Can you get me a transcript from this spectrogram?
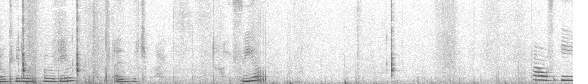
Okay, dann machen wir mit dem. Also ich 1, 3, 4. Auf ihn.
